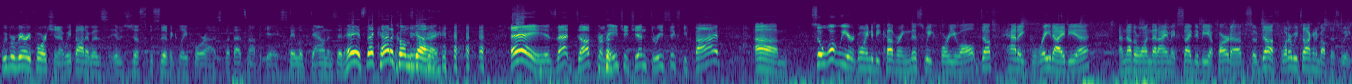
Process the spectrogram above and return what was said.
we were very fortunate. We thought it was it was just specifically for us, but that's not the case. They looked down and said, "Hey, it's that catacombs guy." Hey, is that Duff from HHN 365? Um, so, what we are going to be covering this week for you all, Duff had a great idea, another one that I am excited to be a part of. So, Duff, what are we talking about this week?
